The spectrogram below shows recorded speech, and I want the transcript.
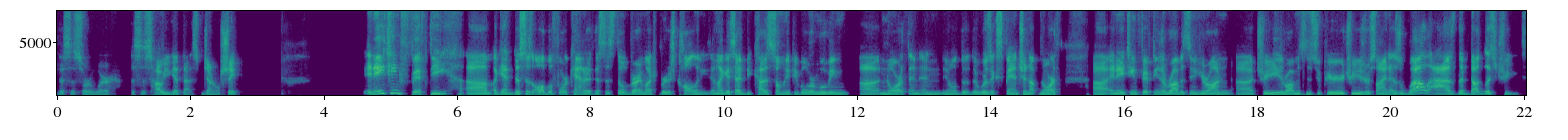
this is sort of where, this is how you get that general shape. In 1850, um, again, this is all before Canada. This is still very much British colonies. And like I said, because so many people were moving uh, north and, and you know, the, there was expansion up north, uh, in 1850, the Robinson-Huron uh, Treaty, the Robinson Superior Treaties were signed, as well as the Douglas Treaties.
